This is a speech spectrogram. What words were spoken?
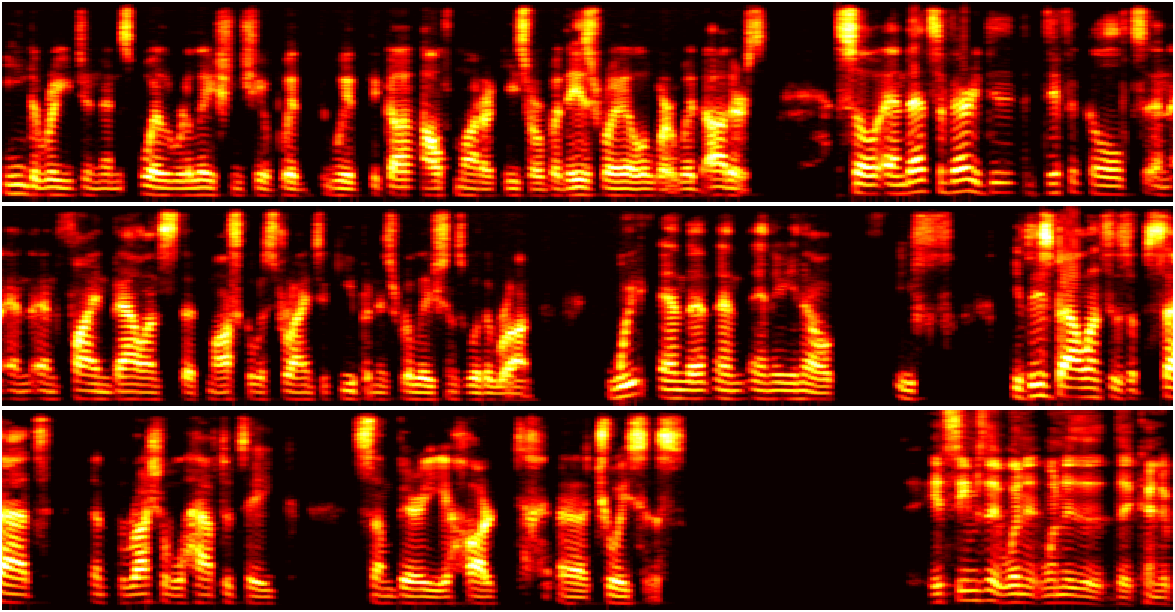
in the region and spoil relationship with with the Gulf monarchies or with Israel or with others. So, and that's a very di- difficult and, and, and fine balance that Moscow is trying to keep in its relations with Iran. We and then and, and you know, if if this balance is upset, then Russia will have to take some very hard uh, choices. It seems that one one of the, the kind of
